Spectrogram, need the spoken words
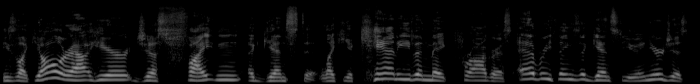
He's like, Y'all are out here just fighting against it. Like you can't even make progress. Everything's against you, and you're just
